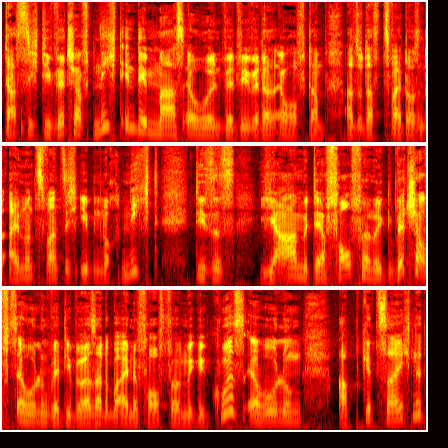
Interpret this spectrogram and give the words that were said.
dass sich die Wirtschaft nicht in dem Maß erholen wird, wie wir das erhofft haben. Also dass 2000 2021 eben noch nicht dieses Jahr mit der V-förmigen Wirtschaftserholung wird. Die Börse hat aber eine V-förmige Kurserholung abgezeichnet.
